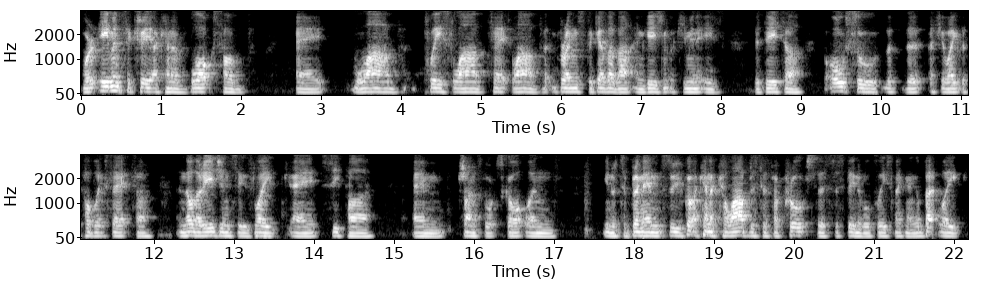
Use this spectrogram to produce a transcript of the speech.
We're aiming to create a kind of BLOXHUB uh, lab place lab tech lab that brings together that engagement with communities the data, but also the, the if you like, the public sector and other agencies like uh, um, Transport Scotland, you know, to bring in. So you've got a kind of collaborative approach to sustainable placemaking, a bit like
